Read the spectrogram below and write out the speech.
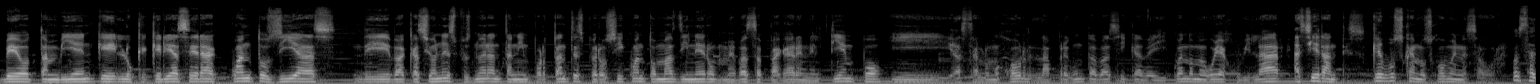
veo también que lo que quería hacer era cuántos días de vacaciones pues no eran tan importantes, pero sí cuánto más dinero me vas a pagar en el tiempo y hasta a lo mejor la pregunta básica de ¿y cuándo me voy a jubilar? Así era antes. ¿Qué buscan los jóvenes ahora? O sea,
